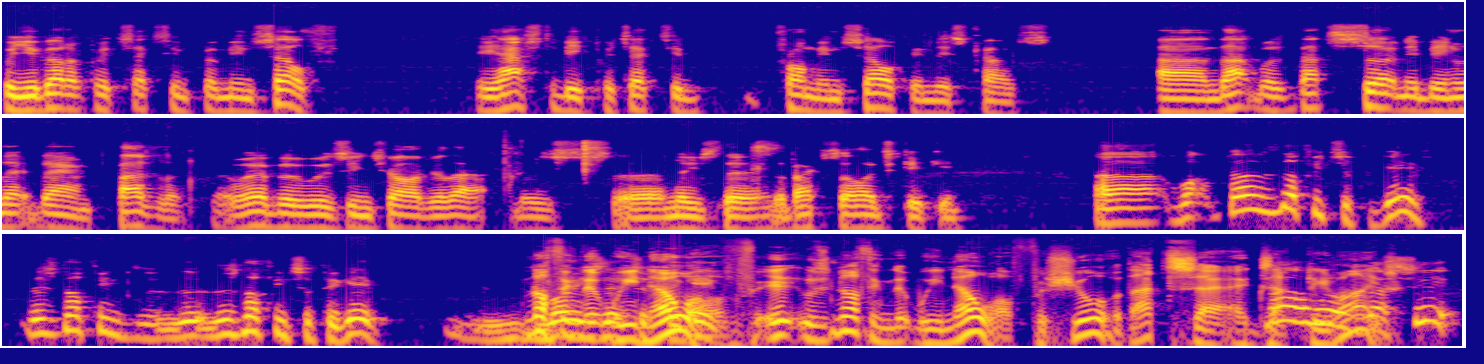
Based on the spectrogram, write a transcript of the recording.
but you've got to protect him from himself. He has to be protected from himself in this case, and that was that's certainly been let down badly. Whoever was in charge of that was uh, needs the the backsides kicking. Uh, well, there's nothing to forgive. There's nothing. To, there's nothing to forgive. Nothing that we know of. It was nothing that we know of for sure. That's uh, exactly no, well, right. That's it.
